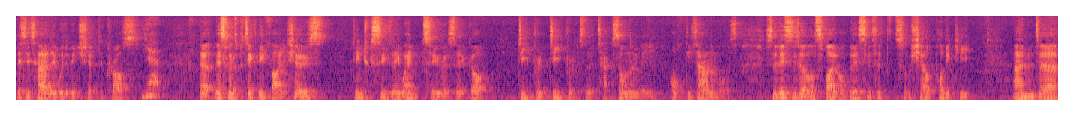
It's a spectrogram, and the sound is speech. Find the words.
this is how they would have been shipped across. yeah. Uh, this one's particularly fine. It shows the intricacies they went to as they got deeper and deeper into the taxonomy of these animals. So this is a little spiral. This is a sort of shell polychaete. And uh,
